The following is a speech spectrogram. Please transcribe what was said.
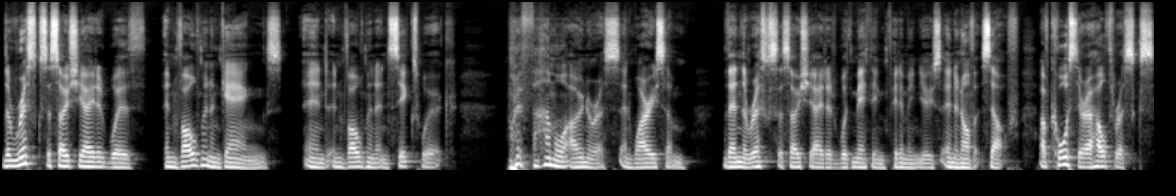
The risks associated with involvement in gangs and involvement in sex work were far more onerous and worrisome than the risks associated with methamphetamine use in and of itself. Of course, there are health risks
